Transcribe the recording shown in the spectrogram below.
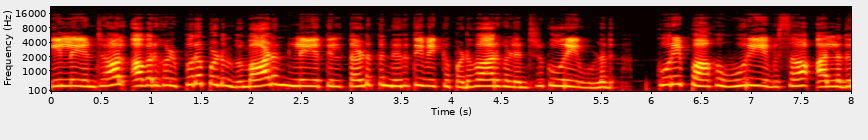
இல்லையென்றால் அவர்கள் புறப்படும் விமான நிலையத்தில் தடுத்து நிறுத்தி வைக்கப்படுவார்கள் என்று கூறியுள்ளது. குறிப்பாக ஊரிய விசா அல்லது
